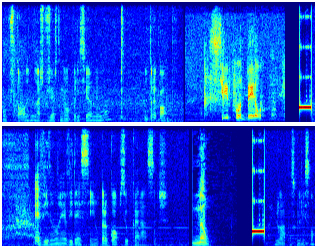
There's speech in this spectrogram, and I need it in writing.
Com pistolas, mas acho que os gajos tinham aparecido mesmo ultra cop. Se fodeu. É a vida, não é? A vida é assim, ultra cops e o caraças. Não. Vamos lá para a segunda missão.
